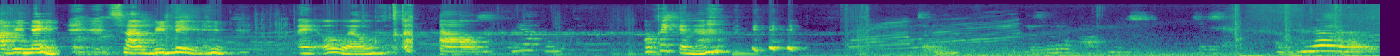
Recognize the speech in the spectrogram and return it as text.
Sabi na eh. Sabi na eh. Ay, oh well. Ow. Yeah. Okay ka na? Hmm. yeah.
